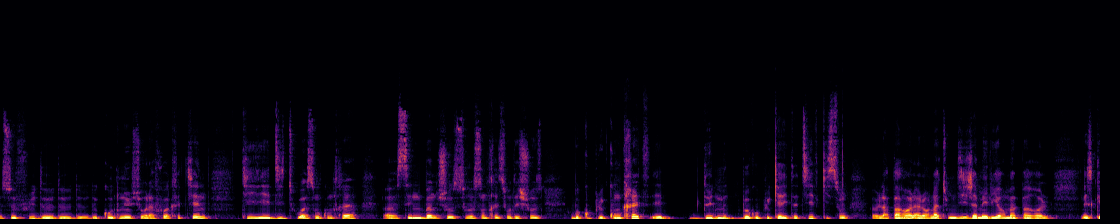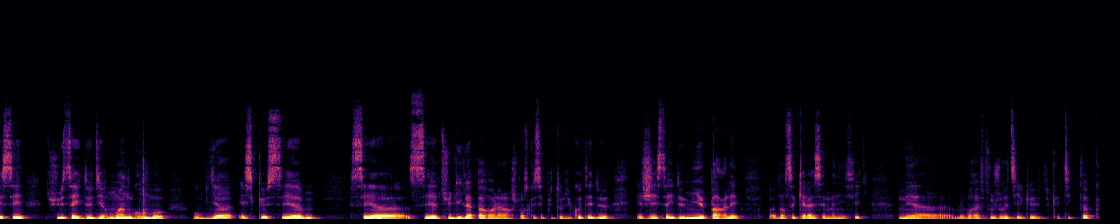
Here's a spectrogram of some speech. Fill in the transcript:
ce flux de, de, de, contenu sur la foi chrétienne qui dit tout à son contraire, euh, c'est une bonne chose, se recentrer sur des choses beaucoup plus concrètes et de, beaucoup plus qualitatives qui sont euh, la parole. Alors là, tu me dis, j'améliore ma parole. Est-ce que c'est, tu essayes de dire moins de gros mots ou bien est-ce que c'est euh, euh, c'est tu lis la parole? Alors je pense que c'est plutôt du côté de j'essaye de mieux parler. Dans ces cas-là c'est magnifique. Mais mais bref toujours est-il que, que TikTok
